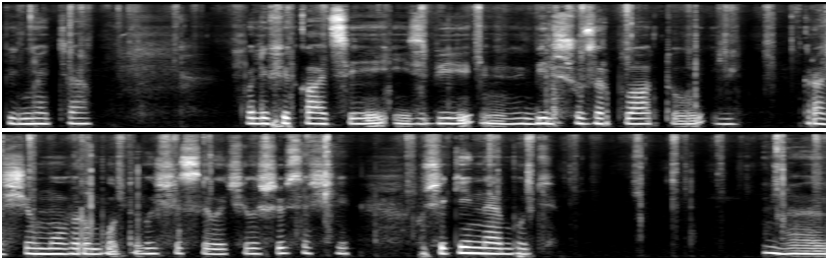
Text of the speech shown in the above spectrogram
підняття кваліфікації і е, більшу зарплату і кращі умови роботи, вищі сили. Чи лишився ще хоч який-небудь е,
